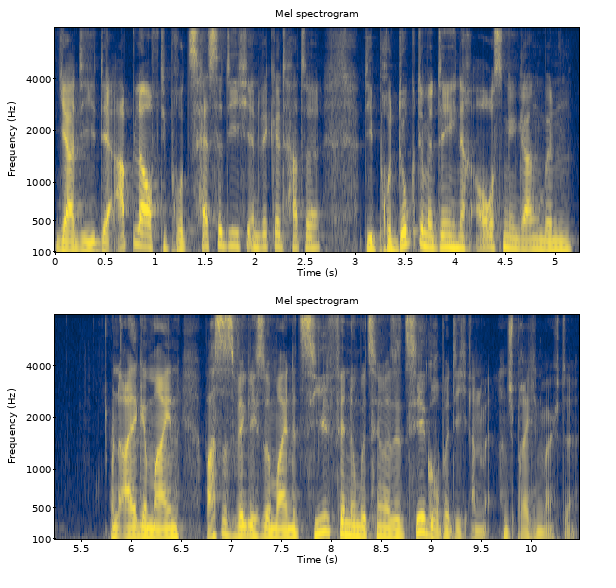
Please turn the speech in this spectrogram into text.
ja die, der Ablauf, die Prozesse, die ich entwickelt hatte, die Produkte, mit denen ich nach außen gegangen bin und allgemein, was ist wirklich so meine Zielfindung bzw. Zielgruppe, die ich an, ansprechen möchte.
